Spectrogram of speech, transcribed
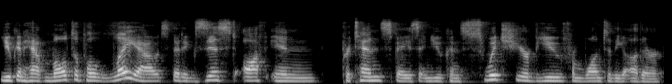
you can have multiple layouts that exist off in pretend space and you can switch your view from one to the other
